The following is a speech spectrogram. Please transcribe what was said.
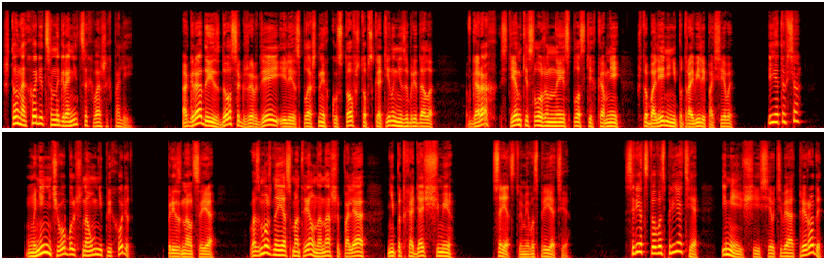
Что находится на границах ваших полей? Ограды из досок, жердей или сплошных кустов, чтоб скотина не забредала. В горах стенки, сложенные из плоских камней, чтобы олени не потравили посевы. И это все? Мне ничего больше на ум не приходит, признался я. Возможно, я смотрел на наши поля неподходящими средствами восприятия. Средства восприятия, имеющиеся у тебя от природы,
